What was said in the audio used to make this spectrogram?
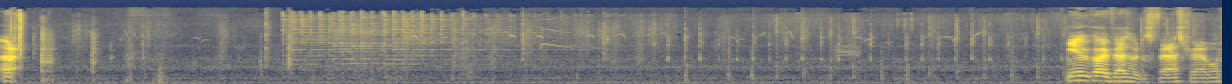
Alright. Yeah, probably faster with just fast traveled.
